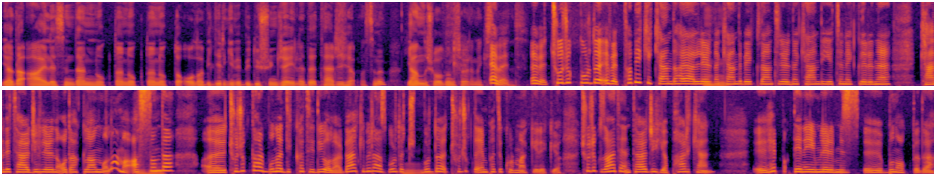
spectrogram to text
ya da ailesinden nokta nokta nokta olabilir gibi bir düşünceyle de tercih yapmasının yanlış olduğunu söylemek istediniz. Evet, evet. Çocuk burada evet tabii ki kendi hayallerine, kendi beklentilerine, kendi yeteneklerine, kendi tercihlerine odaklanmalı ama aslında çocuklar buna dikkat ediyorlar. Belki biraz burada ç- burada çocukla empati kurmak gerekiyor. Çocuk zaten tercih yaparken e, hep deneyimlerimiz e, bu noktada.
